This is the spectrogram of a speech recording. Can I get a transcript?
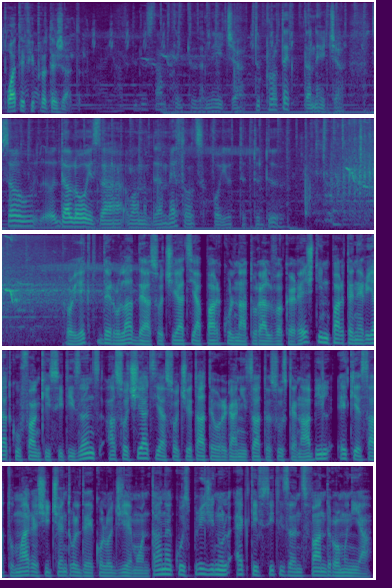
poate fi protejată. You have to do something to the nature to protect the nature. So uh, the law is uh, one of the methods for you to, to do. Proiect derulat de Asociația Parcul Natural Văcărești în parteneriat cu Funky Citizens, Asociația Societate Organizată Sustenabil, Eche Satu Mare și Centrul de Ecologie Montană cu sprijinul Active Citizens Fund România.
